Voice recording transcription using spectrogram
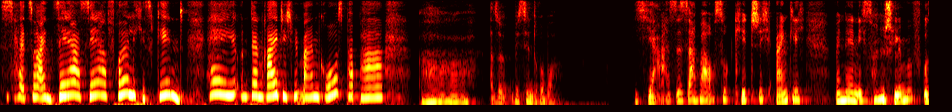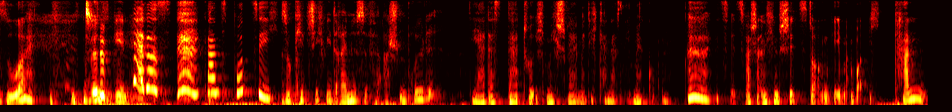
es ist halt so ein sehr, sehr fröhliches Kind. Hey, und dann reite ich mit meinem Großpapa. Also ein bisschen drüber. Ja, es ist aber auch so kitschig eigentlich, wenn der nicht so eine schlimme Frisur hätte. Es gehen. Ja, das ist ganz putzig. So kitschig wie drei Nüsse für Aschenbrödel? Ja, das, da tue ich mich schwer mit. Ich kann das nicht mehr gucken. Jetzt wird es wahrscheinlich einen Shitstorm geben, aber ich kann.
